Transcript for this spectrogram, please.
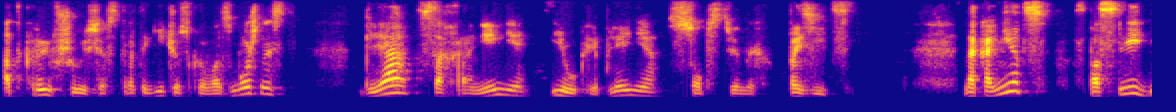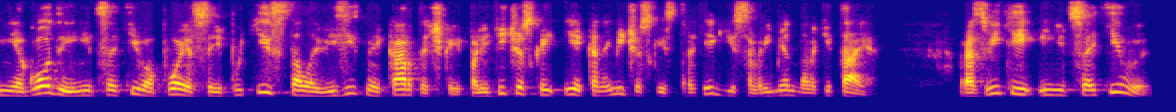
открывшуюся стратегическую возможность для сохранения и укрепления собственных позиций. Наконец, в последние годы инициатива пояса и пути стала визитной карточкой политической и экономической стратегии современного Китая. Развитие инициативы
